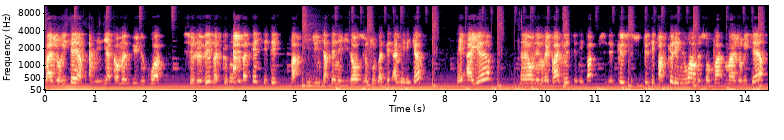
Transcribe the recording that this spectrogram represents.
majoritaires, il y a quand même eu de quoi se lever parce que bon, le basket c'était parti d'une certaine évidence, surtout le basket américain. Mais ailleurs, euh, on n'aimerait pas que ce n'est pas que, c'est parce que les Noirs ne sont pas majoritaires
